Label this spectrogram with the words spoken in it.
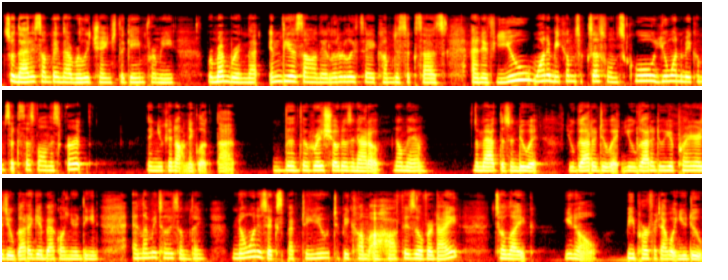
So that is something that really changed the game for me. Remembering that in the Azan, they literally say, come to success. And if you want to become successful in school, you want to become successful on this earth, then you cannot neglect that the the ratio doesn't add up. No, ma'am. The math doesn't do it. You gotta do it. You gotta do your prayers. You gotta get back on your deen. And let me tell you something. No one is expecting you to become a hafiz overnight to like, you know, be perfect at what you do.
